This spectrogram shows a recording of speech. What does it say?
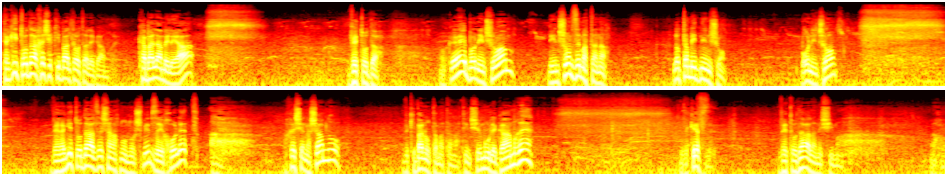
תגיד תודה אחרי שקיבלת אותה לגמרי. קבלה מלאה ותודה. אוקיי? בוא ננשום. לנשום זה מתנה. לא תמיד ננשום. בואו ננשום. ונגיד תודה על זה שאנחנו נושמים, זה יכולת. אחרי שנשמנו וקיבלנו את המתנה. תנשמו לגמרי. זה כיף זה. ותודה על הנשימה. נכון.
